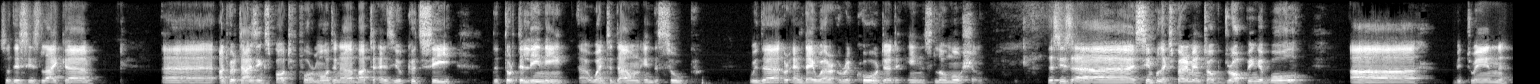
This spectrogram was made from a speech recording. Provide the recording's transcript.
So this is like a, a advertising spot for Modena, but as you could see, the tortellini uh, went down in the soup with the, and they were recorded in slow motion. This is a simple experiment of dropping a ball uh, between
